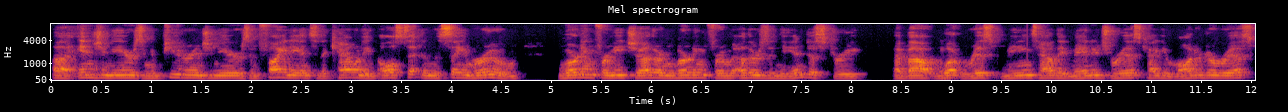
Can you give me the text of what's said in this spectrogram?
uh, engineers and computer engineers and finance and accounting all sitting in the same room learning from each other and learning from others in the industry about what risk means, how they manage risk, how you monitor risk,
